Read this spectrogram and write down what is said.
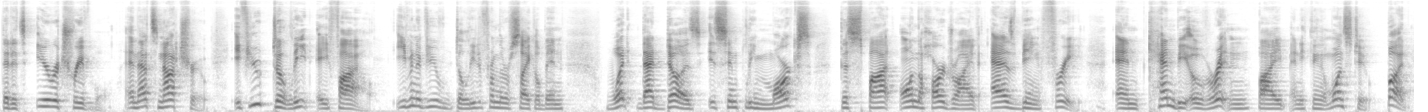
that it's irretrievable. And that's not true. If you delete a file, even if you delete it from the recycle bin, what that does is simply marks the spot on the hard drive as being free and can be overwritten by anything that wants to. But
